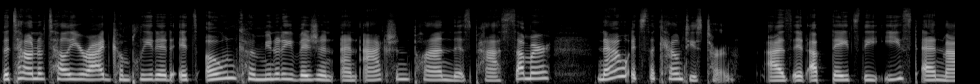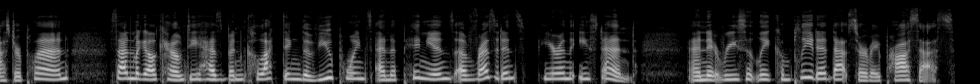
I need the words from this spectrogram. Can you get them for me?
The town of Telluride completed its own community vision and action plan this past summer. Now it's the county's turn. As it updates the East End Master Plan, San Miguel County has been collecting the viewpoints and opinions of residents here in the East End, and it recently completed that survey process.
